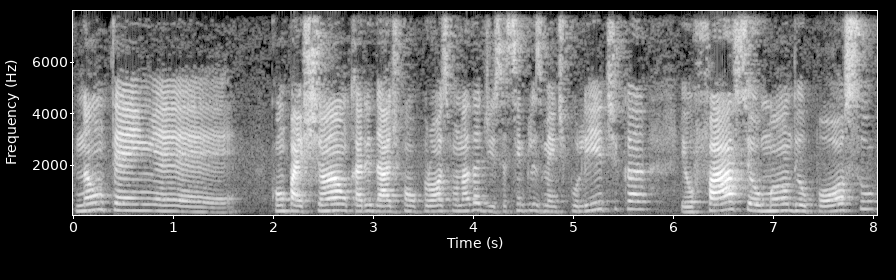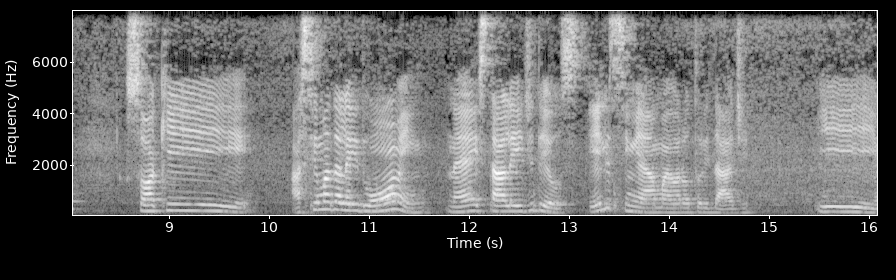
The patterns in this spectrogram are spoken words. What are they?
não tem é, compaixão, caridade com o próximo, nada disso. É simplesmente política. Eu faço, eu mando, eu posso. Só que acima da lei do homem, né, está a lei de Deus. Ele sim é a maior autoridade. E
